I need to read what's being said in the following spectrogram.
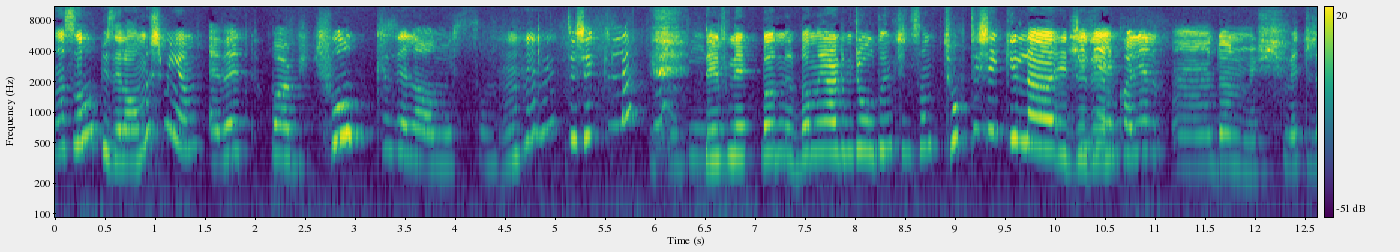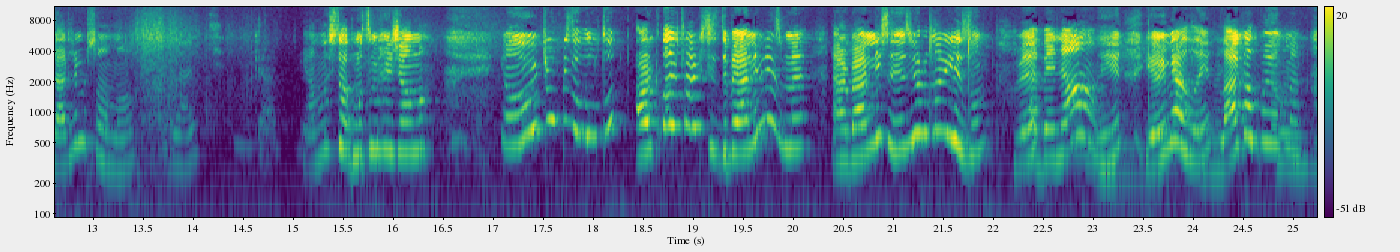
Nasıl? Güzel olmuş muyum? Evet Barbie çok güzel olmuşsun. Teşekkürler. Şey değil. Defne bana, bana yardımcı olduğun için sana çok teşekkürler ederim. Şimdi kalem e, dönmüş. Evet düzeltir misin onu? Evet. Yanlış takmasın heyecanla. Ya çok güzel oldu. Arkadaşlar siz de beğendiniz mi? Eğer beğendiyseniz yorumlara yazın. Ve beni. Neyi? yorum yazmayı, like atmayı unutmayın.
